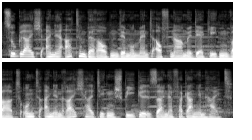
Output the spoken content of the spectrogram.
zugleich eine atemberaubende Momentaufnahme der Gegenwart und einen reichhaltigen Spiegel seiner Vergangenheit.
